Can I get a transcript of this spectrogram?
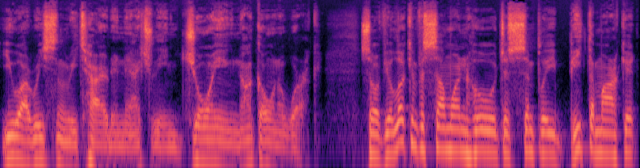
you are recently retired and actually enjoying not going to work. So if you're looking for someone who just simply beat the market,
